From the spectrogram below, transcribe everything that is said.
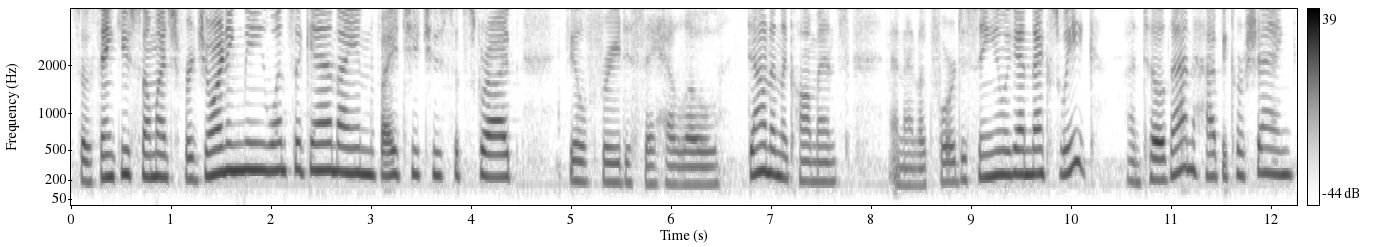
So thank you so much for joining me. Once again I invite you to subscribe. Feel free to say hello down in the comments and I look forward to seeing you again next week until then, happy crocheting.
